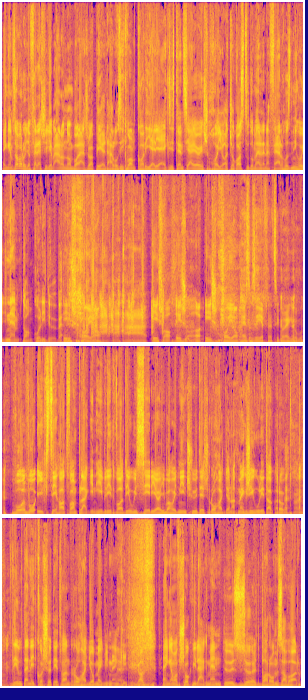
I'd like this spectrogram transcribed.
Engem zavar, hogy a feleségem állandóan Balázsral példálozik. Van karrierje, egzisztenciája és haja. Csak azt tudom ellene felhozni, hogy nem tankol időbe. És haja. és, a, és, a, és haja. Ez az ért tetszik a legjobban. Volvo XC60 plug-in hibrid vadi új széria hiba, hogy nincs hűtés, rohadjanak meg, zsigulit akarok. Délután négykor sötét van, rohadjon meg mindenki. Ez igaz. Engem a sok világmentő zöld barom zavar.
